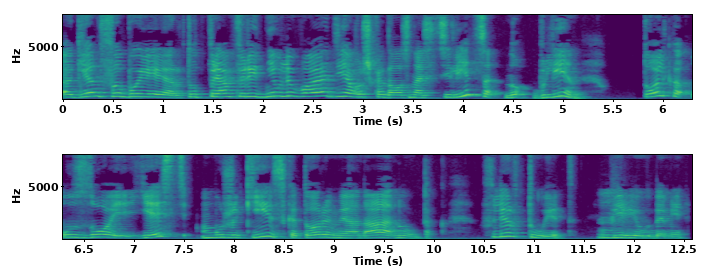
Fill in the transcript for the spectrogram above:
агент ФБР, тут прям перед ним любая девушка должна стелиться. Но, блин, только у Зои есть мужики, с которыми она, ну, так, флиртует Мгм. периодами,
